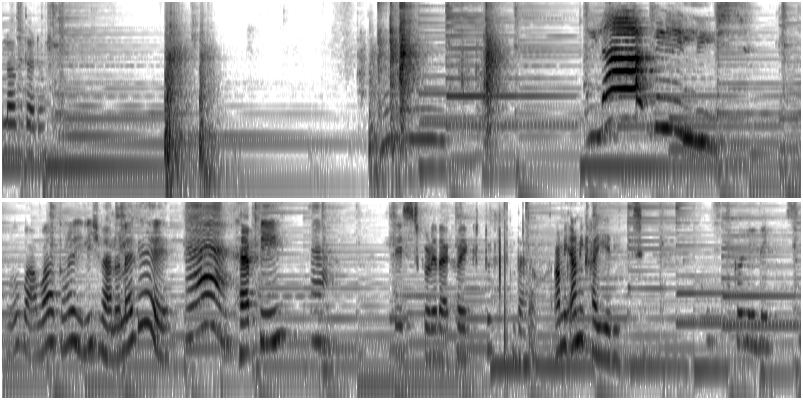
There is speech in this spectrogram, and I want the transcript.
lock the door. ও বাবা তোমার ইলিশ ভালো লাগে? হ্যাঁ। হ্যাপি হ্যাঁ। টেস্ট করে দেখো একটু। দাঁড়াও আমি আমি খাইয়ে দিচ্ছি। টেস্ট করে দেখছি।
